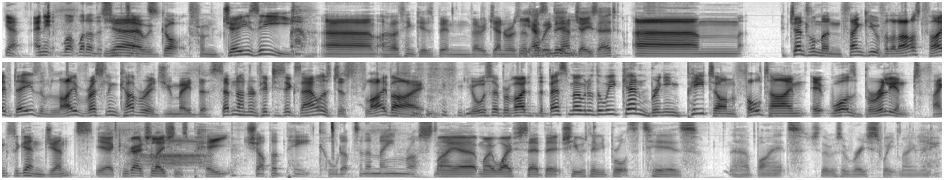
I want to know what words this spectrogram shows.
yeah. Any what what other super Yeah, chats? we've got from Jay Z, um, who I think has been very generous He over hasn't the been weekend. JZ. Um, Gentlemen, thank you for the last five days of live wrestling coverage. You made the 756 hours just fly by. you also provided the best moment of the weekend, bringing Pete on full time. It was brilliant. Thanks again, gents. Yeah, congratulations, Ah. Pete. Chopper Pete called up to the main roster. My uh, my wife said that she was nearly brought to tears uh, by it. So it was a really sweet moment. Hey,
